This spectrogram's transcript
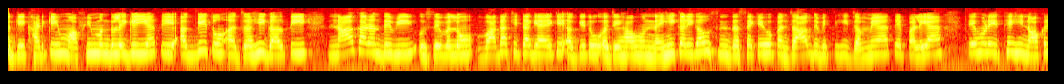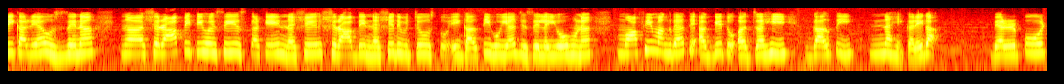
ਅੱਗੇ ਖੜ੍ਹ ਕੇ ਮੁਆਫ਼ੀ ਮੰਗ ਲਈ ਗਈ ਹੈ ਅਤੇ ਅੱਗੇ ਤੋਂ ਅਜਿਹੀ ਗਲਤੀ ਨਾ ਕਰਨ ਦੇ ਵੀ ਉਸਦੇ ਵੱਲੋਂ ਵਾਅਦਾ ਕੀਤਾ ਗਿਆ ਹੈ ਕਿ ਅੱਗੇ ਤੋਂ ਅਜਿਹਾ ਉਹ ਨਹੀਂ ਕਰੇਗਾ। ਉਸਨੇ ਦੱਸਿਆ ਕਿ ਉਹ ਪੰਜਾਬ ਦੇ ਵਿੱਚ ਹੀ ਜੰਮਿਆ ਅਤੇ ਪਲਿਆ ਅਤੇ ਹੁਣ ਇੱਥੇ ਹੀ ਨੌਕਰੀ ਕਰ ਰਿਹਾ ਉਸ ਦਿਨ ਸ਼ਰਾਬ ਪੀਤੀ ਹੋਈ ਸੀ। ਇਸ ਕਰਕੇ ਨਸ਼ੇ, ਸ਼ਰਾਬ ਦੇ ਨਸ਼ੇ ਦੇ ਵਿੱਚ ਉਸ ਤੋਂ ਇਹ ਗਲਤੀ ਹੋਈ ਹੈ, ਜਿਸ ਦੇ ਲਈ ਉਹ ਹੁਣ ਮਾਫੀ ਮੰਗਦਾ ਹੈ ਤੇ ਅੱਗੇ ਤੋਂ ਅਜਿਹੀ ਗਲਤੀ ਨਹੀਂ ਕਰੇਗਾ। ਬਿਊਰੋ ਰਿਪੋਰਟ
